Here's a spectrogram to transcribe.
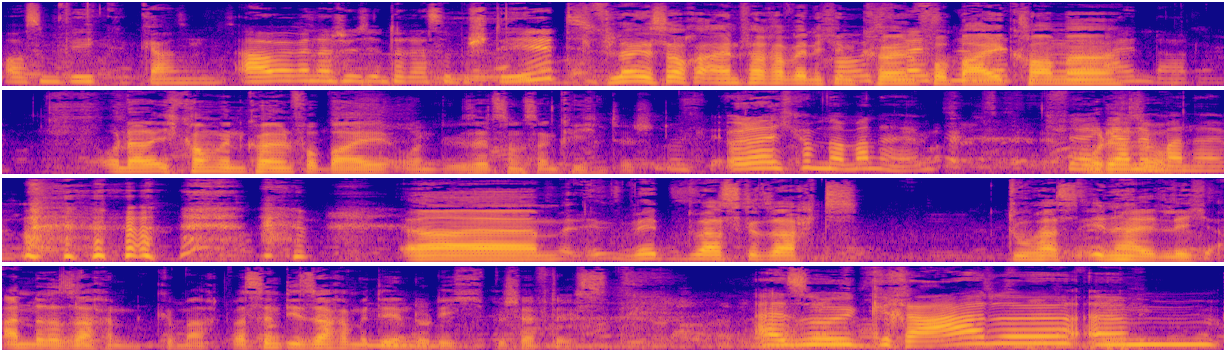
aus dem Weg gegangen. Aber wenn natürlich Interesse besteht, Vielleicht ist es auch einfacher, wenn ich in ich Köln eine vorbeikomme. Einladung. Oder ich komme in Köln vorbei und wir setzen uns an den Küchentisch. Okay. Oder ich komme nach Mannheim. Ich wäre gerne so. in Mannheim. Ähm, du hast gesagt, du hast inhaltlich andere Sachen gemacht. Was sind die Sachen, mit denen du dich beschäftigst? Also gerade ähm,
